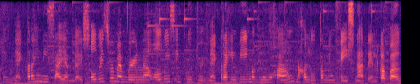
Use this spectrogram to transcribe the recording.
aking neck. Para hindi sayang, guys. Always remember na always include your neck. Para hindi magmumukhang nakalutang yung face natin. Kapag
